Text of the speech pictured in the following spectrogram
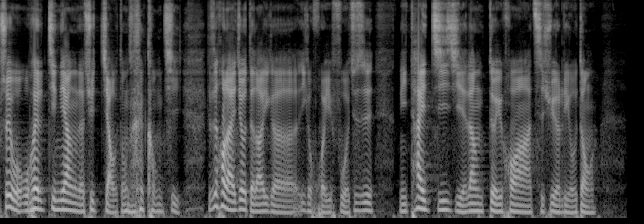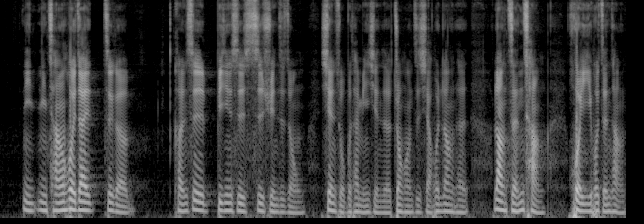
所以我，我会尽量的去搅动 这个空气，可是后来就得到一个一个回复，就是你太积极让对话持续的流动，你你常常会在这个可能是毕竟是视讯这种线索不太明显的状况之下，会让他让整场会议或整场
